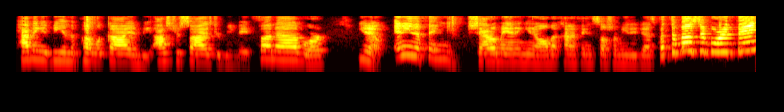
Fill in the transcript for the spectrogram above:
having it be in the public eye and be ostracized or be made fun of or, you know, any of the things, shadow banning, you know, all that kind of thing social media does. But the most important thing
